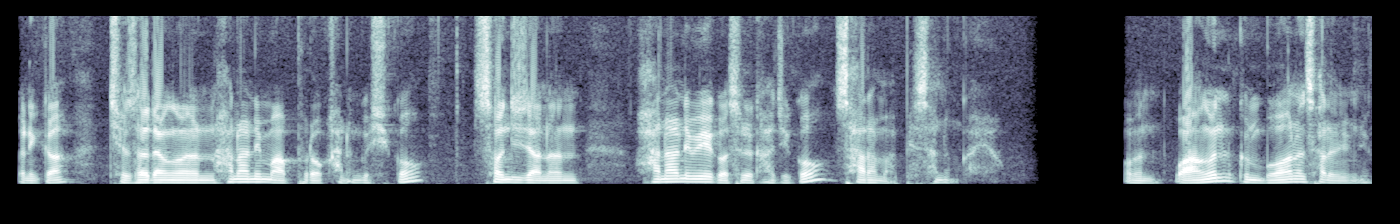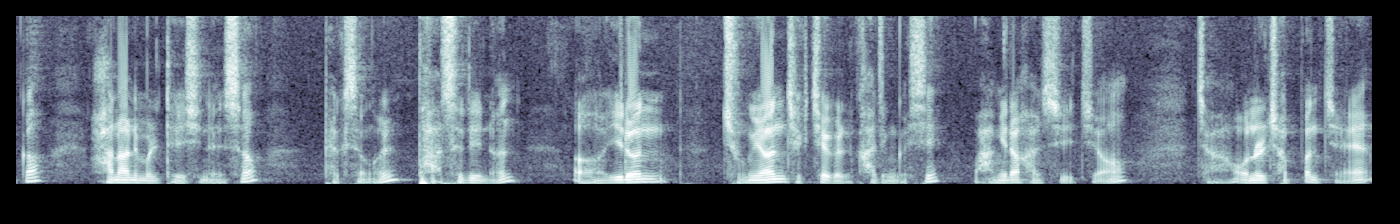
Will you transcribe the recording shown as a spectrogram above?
그러니까 제사장은 하나님 앞으로 가는 것이고 선지자는 하나님의 것을 가지고 사람 앞에 서는 거예요. 그러면 왕은 그럼 뭐 하는 사람입니까? 하나님을 대신해서 백성을 다스리는 어, 이런 중요한 직책을 가진 것이 왕이라 할 수 있죠. 자, 오늘 첫 번째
